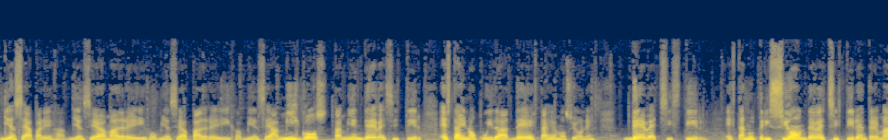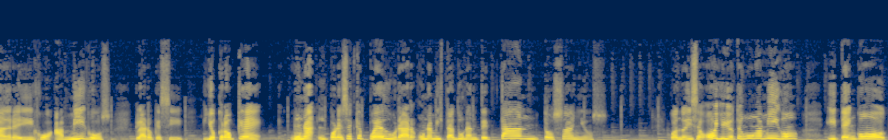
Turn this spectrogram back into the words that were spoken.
bien sea pareja, bien sea madre e hijo, bien sea padre e hija, bien sea amigos, también debe existir esta inocuidad de estas emociones, debe existir esta nutrición, debe existir entre madre e hijo, amigos, claro que sí. Yo creo que una, por eso es que puede durar una amistad durante tantos años cuando dice, oye, yo tengo un amigo y tengo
